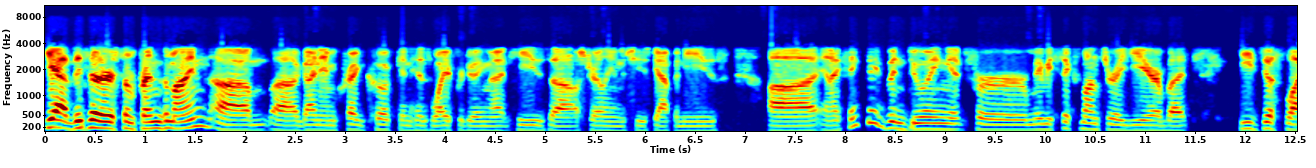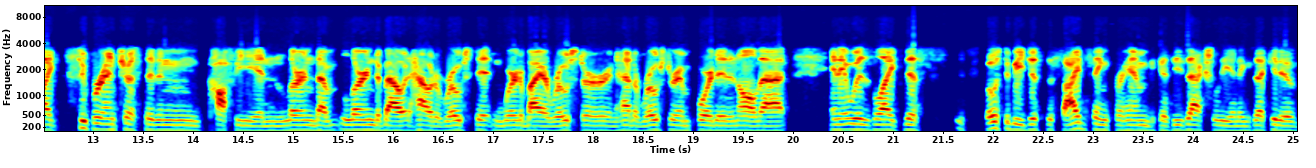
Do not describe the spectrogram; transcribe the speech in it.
Yeah, these are some friends of mine. Um, a guy named Craig Cook and his wife are doing that. He's uh, Australian and she's Japanese. Uh, and I think they've been doing it for maybe six months or a year, but he's just like super interested in coffee and learned learned about how to roast it and where to buy a roaster and how to roaster import it and all that. And it was like this. It's supposed to be just a side thing for him because he's actually an executive.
